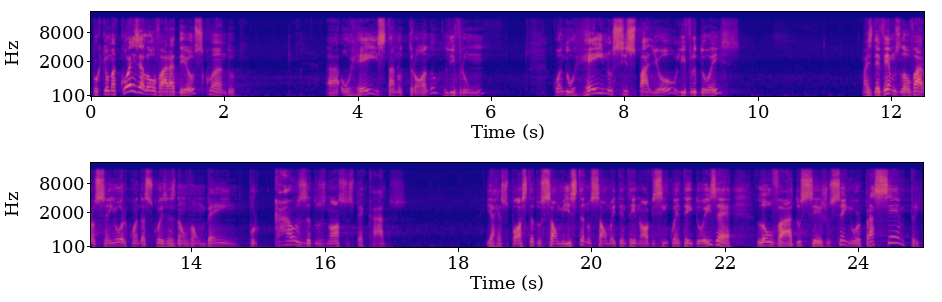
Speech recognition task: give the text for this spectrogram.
Porque uma coisa é louvar a Deus quando ah, o rei está no trono, livro 1, quando o reino se espalhou, livro 2. Mas devemos louvar o Senhor quando as coisas não vão bem por causa dos nossos pecados. E a resposta do salmista no Salmo 89, 52 é: Louvado seja o Senhor para sempre.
